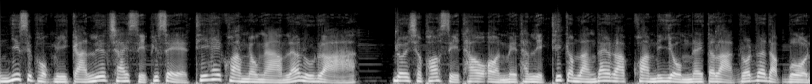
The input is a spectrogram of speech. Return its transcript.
2026 มีการเลือกใช้สีพิเศษที่ให้ความเงางามและหรูหรา โดยเฉพาะสีเทาอ่อนเมทัลลิกที่กำลังได้รับความนิยมในตลาดรถระดับบน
